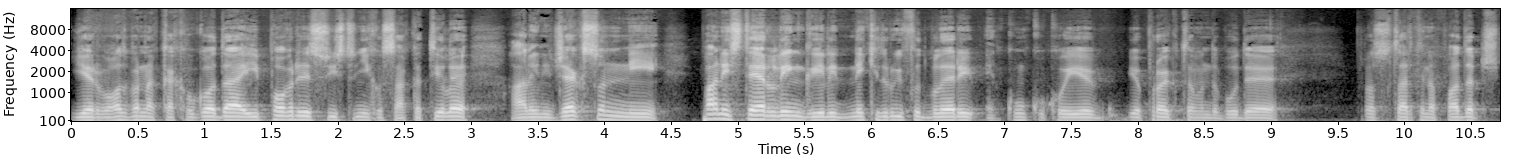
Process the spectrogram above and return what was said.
jer odbrana kakvo god da je i povrede su isto njih osakatile, ali ni Jackson, ni pa ni Sterling ili neki drugi futboleri, Nkunku koji je bio projektovan da bude prosto startni napadač,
